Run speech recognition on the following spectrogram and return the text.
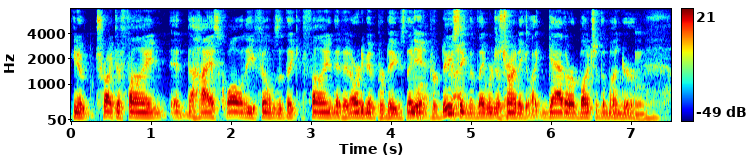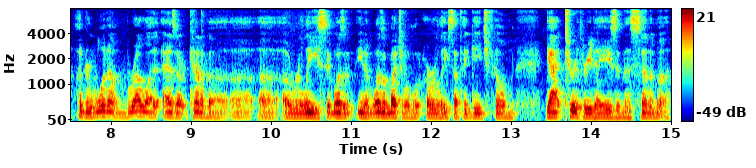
you know, try to find uh, the highest quality films that they could find that had already been produced. They Yeah, weren't producing right. them. They were just trying to like gather a bunch of them under mm-hmm. under one umbrella as a kind of a, a, a release. It wasn't you know it wasn't much of a, a release. I think each film got two or three days in the cinema,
